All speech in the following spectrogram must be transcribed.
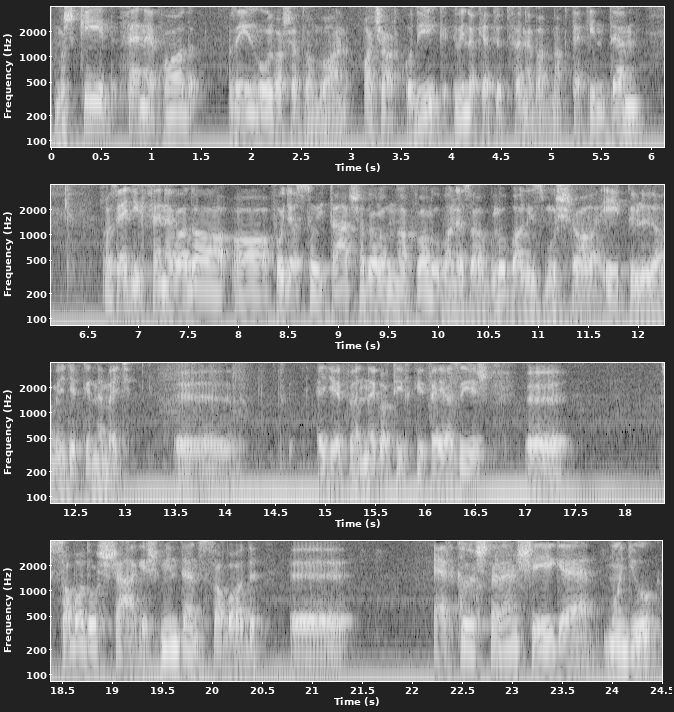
Most két fenevad az én olvasatomban acsarkodik, mind a kettőt fenevadnak tekintem. Az egyik fenevad a, a fogyasztói társadalomnak valóban ez a globalizmusra épülő, ami egyébként nem egy ö, egyértelműen negatív kifejezés, ö, szabadosság és minden szabad ö, erkölcstelensége, mondjuk,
